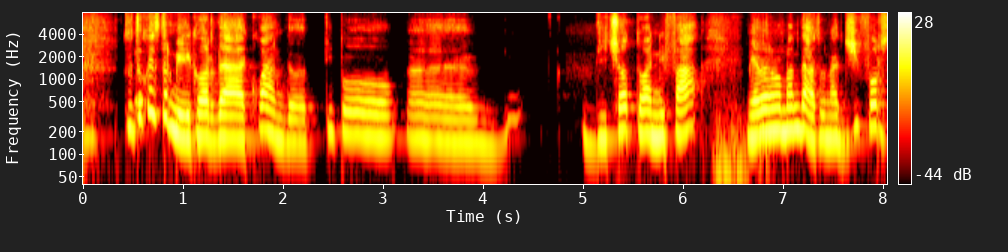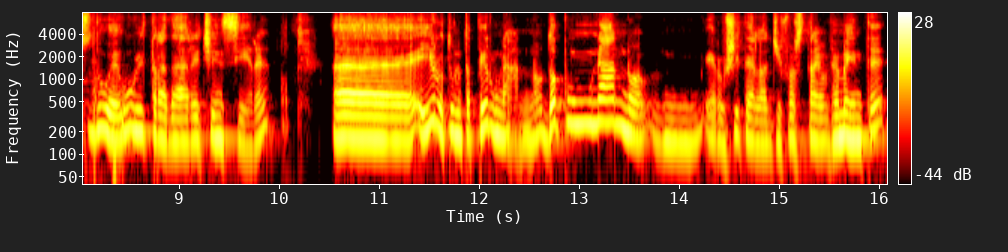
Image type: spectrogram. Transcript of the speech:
Tutto questo mi ricorda quando, tipo eh, 18 anni fa, mi avevano mandato una GeForce 2 Ultra da recensire eh, e io l'ho tenuta per un anno. Dopo un anno mh, era uscita la GeForce 3 ovviamente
